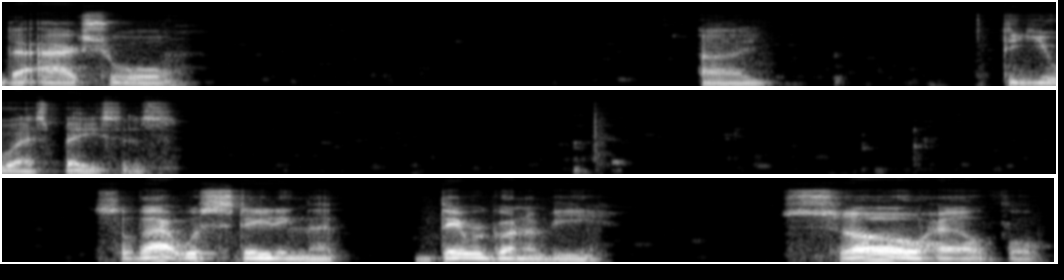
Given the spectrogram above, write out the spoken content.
the actual uh, the U.S. bases. So that was stating that they were going to be so helpful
